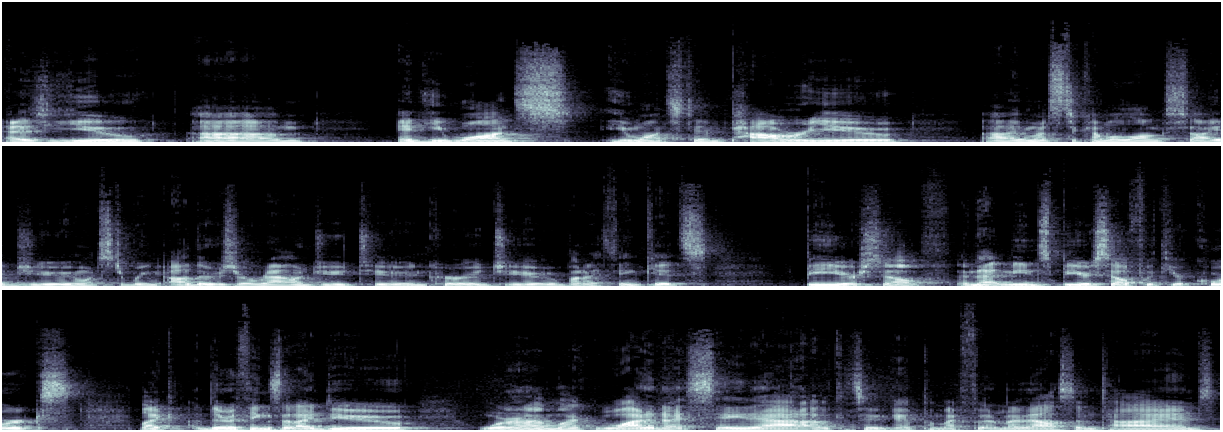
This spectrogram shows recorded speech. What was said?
as you, um, and He wants He wants to empower you. Uh, he wants to come alongside you. He wants to bring others around you to encourage you. But I think it's be yourself, and that means be yourself with your quirks. Like there are things that I do where I'm like, why did I say that? I can say I put my foot in my mouth sometimes,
